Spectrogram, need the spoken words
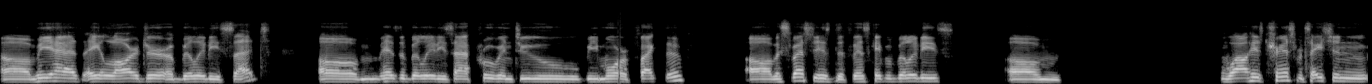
Um, he has a larger ability set. Um, his abilities have proven to be more effective, um, especially his defense capabilities. Um, while his transportation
